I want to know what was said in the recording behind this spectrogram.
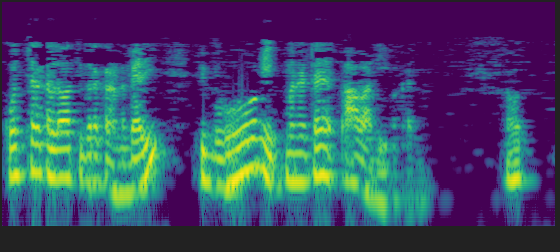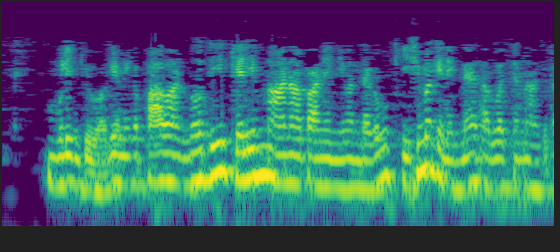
කොච්චර කළවත් ඉවර කරන්න බැරි අපි බොහෝම ඉක්මනට පාවා දීම කරනවා. නමුත් මුලින් කිව්වා වගේ මේක පාවා නොදී කෙලින්ම ආනාපානෙ නිවන් දකපු කිසිම කෙනෙක් නැහැ සර්වඥාන්සට.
